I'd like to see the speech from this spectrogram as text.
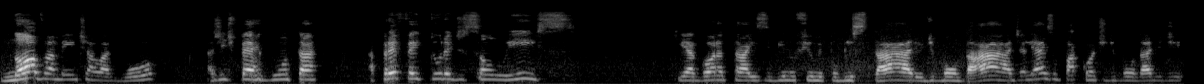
novamente alagou. A gente pergunta a Prefeitura de São Luís, que agora está exibindo filme publicitário de bondade, aliás, o pacote de bondade de,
